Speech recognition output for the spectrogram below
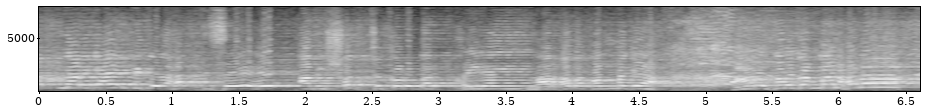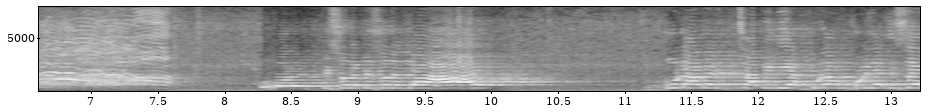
আপনার গায়ের ভিতরে হাত দিছে। আমি সহ্য করবার পারি নাই। মার হাবা কন্যাকে। আর মার হাবা উমরের পিছনে পিছনে যায়। গুড়ামের চাবি দিয়া গুড়াম খুলে দিছে।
